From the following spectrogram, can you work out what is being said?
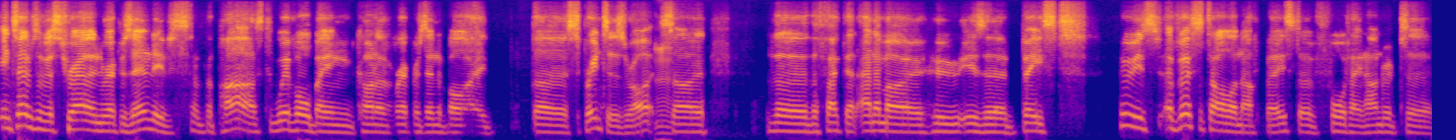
in terms of Australian representatives of the past, we've all been kind of represented by the sprinters, right? Mm. So the the fact that Anamoe, who is a beast who is a versatile enough beast of 1400 to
